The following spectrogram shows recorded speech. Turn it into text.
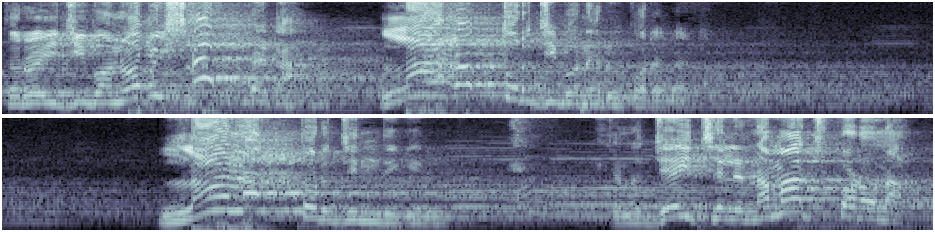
তোর ওই জীবন অভিশাপ বেটা। লানত তোর জীবনের উপরে বেটা। লানত তোর জিন্দিগির উপরে। কেন যেই ছেলে নামাজ পড়ো না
